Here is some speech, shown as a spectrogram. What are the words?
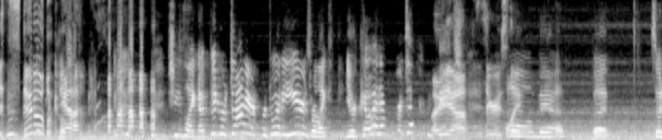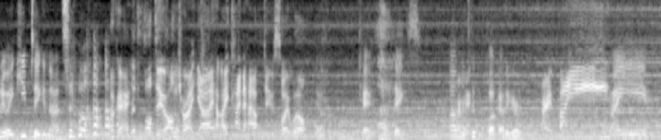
it's We'd have to Sue. Yeah. She's like, I've been retired for 20 years. We're like, you're coming out retired. Oh bitch." yeah, seriously. Oh man. But so anyway, keep taking that. So Okay, I'll do. I'll try. Yeah, I, I kind of have to, so I will. All okay, thanks. Um, let's get the fuck out of here. All right, bye. Bye.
